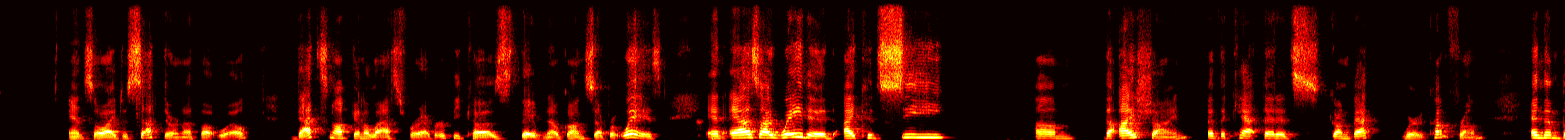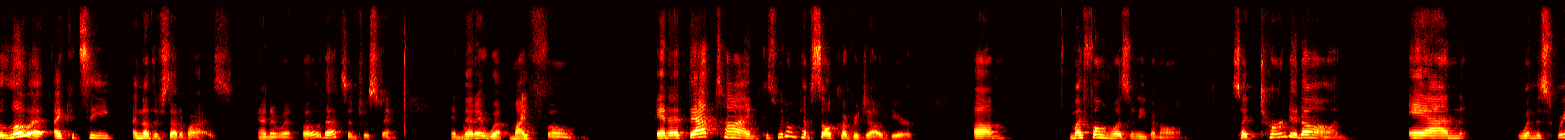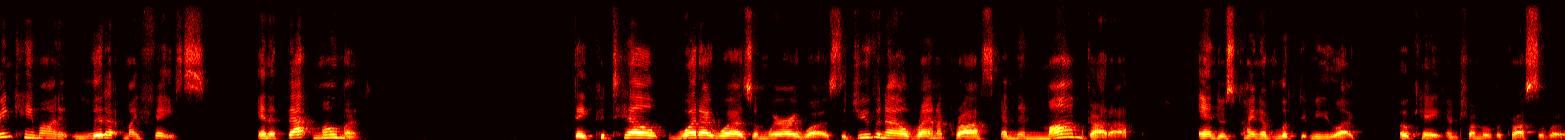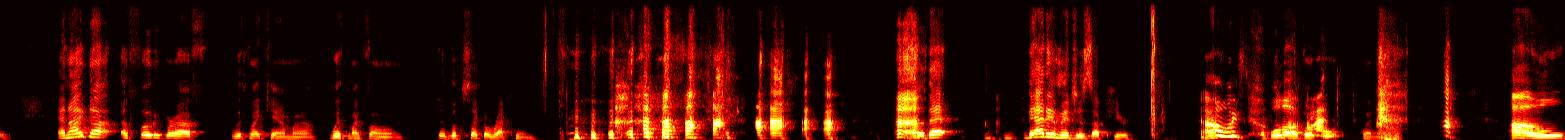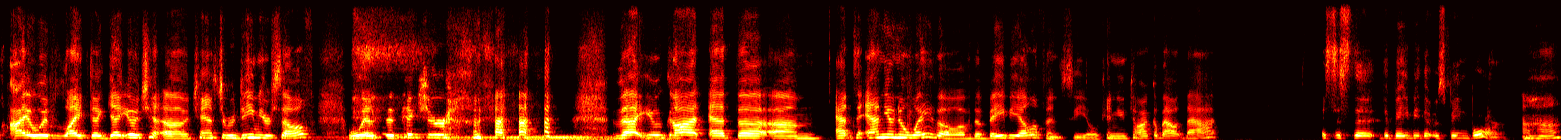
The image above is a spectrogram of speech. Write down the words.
And so I just sat there and I thought, well, that's not going to last forever because they've now gone separate ways. And as I waited, I could see um, the eye shine of the cat that had gone back where it had come from. And then below it, I could see another set of eyes. And I went, oh, that's interesting. And then I went, my phone. And at that time, because we don't have cell coverage out here, um, my phone wasn't even on. So I turned it on and when the screen came on, it lit up my face. And at that moment, they could tell what I was and where I was. The juvenile ran across and then mom got up and just kind of looked at me like, okay, and trundled across the road. And I got a photograph with my camera, with my phone, that looks like a raccoon. So that, that image is up here. Always, well, of what- I- when I- oh, I would like to get you a ch- uh, chance to redeem yourself with the picture that you got at the, um, at the Año Nuevo of the baby elephant seal. Can you talk about that? Is this the, the baby that was being born? Uh-huh.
